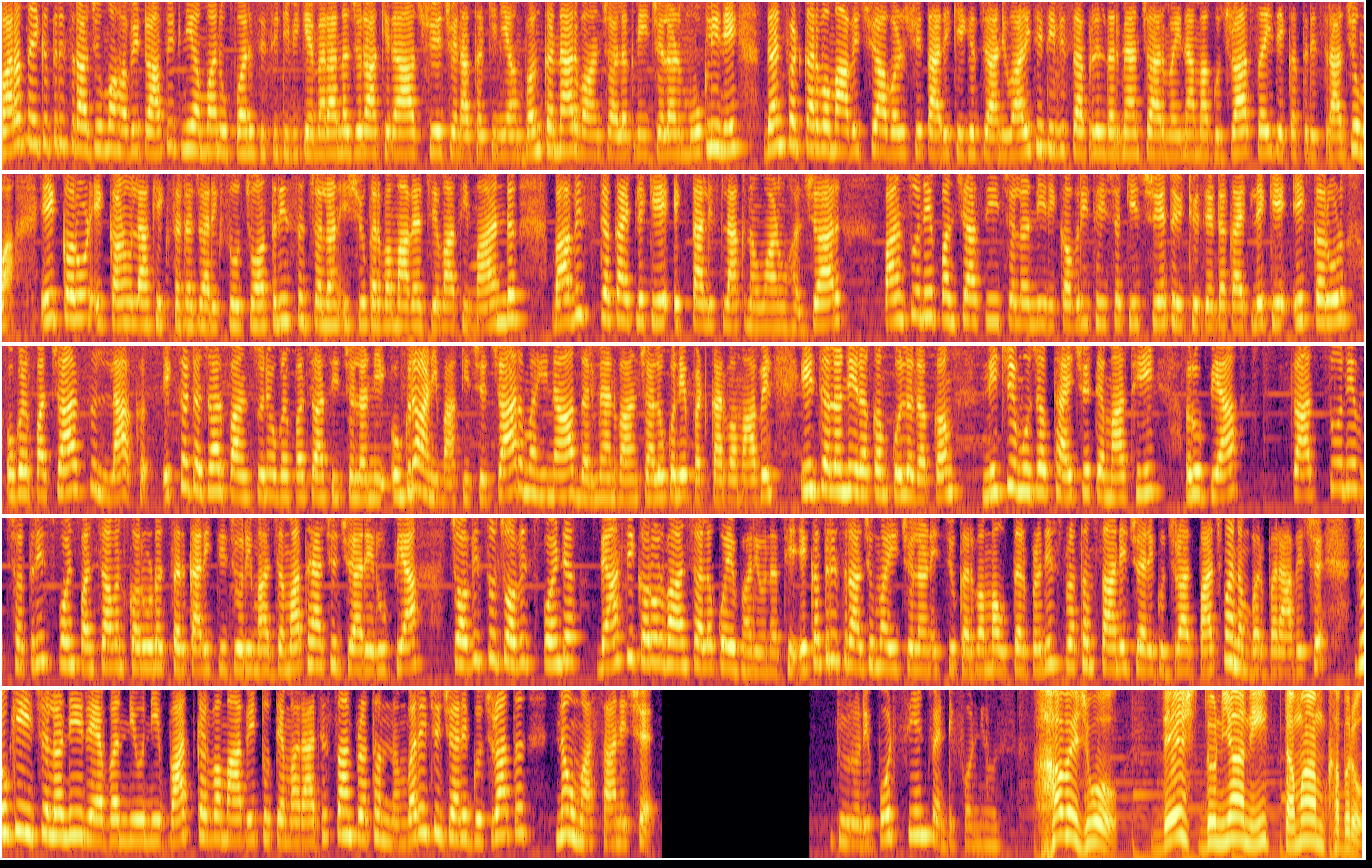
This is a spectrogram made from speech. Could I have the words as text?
ભારતના એકત્રીસ રાજ્યોમાં હવે ટ્રાફિક નિયમન ઉપર સીસીટીવી કેમેરા નજર રાખી રહ્યા છે. જેના થકી નિયમ ભંગ કરનાર વાહન ચાલકની ચલણ મોકલીને દંડ ફટકારવામાં આવે છે. આ વર્ષે તારીખ એક જાન્યુઆરીથી ત્રેવીસ એપ્રિલ દરમિયાન ચાર મહિનામાં ગુજરાત સહિત એકત્રીસ રાજ્યોમાં એક કરોડ એકાણું લાખ એકસઠ હજાર એકસો ચોત્રીસ ચલણ ઇસ્યુ કરવામાં આવ્યા. જેમાંથી માંડ બાવીસ ટકા એટલે કે એકતાલીસ લાખ નવ્વાણું હજાર પાંચસો ને પંચ્યાસી ચલણની રિકવરી થઈ શકી છે, તો ઇઠ્યોતેર ટકા એટલે કે એક કરોડ ઓગણપચાસ લાખ એકસઠ હજાર પાંચસો ને ઓગણપચાસી ચલણની ઉઘરાણી બાકી છે. ચાર મહિના દરમિયાન વાહન ચાલકોને ફટકારવામાં આવેલ. ઈ ચલણની રકમ કુલ રકમ નીચે મુજબ થાય છે, તેમાંથી રૂપિયા સાતસો ને છત્રીસ પોઈન્ટ પંચાવન કરોડ સરકારી તિજોરીમાં જમા થયા છે, જ્યારે રૂપિયા ચોવીસો ચોવીસ પોઈન્ટ બ્યાસી કરોડ વાહન ચાલકોએ ભર્યો નથી. એકત્રીસ રાજ્યોમાં ઈ ચલણ ઇસ્યુ કરવામાં ઉત્તર પ્રદેશ પ્રથમ સ્થાને જ્યારે ગુજરાત પાંચમા નંબર પર આવે છે. જો કે ઈ ચલણની રેવન્યુની વાત કરવામાં આવે તો તેમાં રાજસ્થાન પ્રથમ નંબરે છે, જ્યારે ગુજરાત નવમા સ્થાને છે. Bureau report, CN twenty news. હવે જુઓ, દેશ દુનિયાની તમામ ખબરો.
